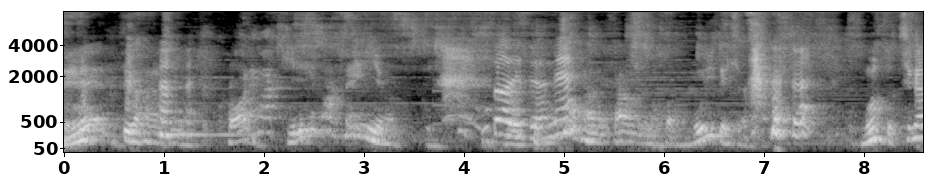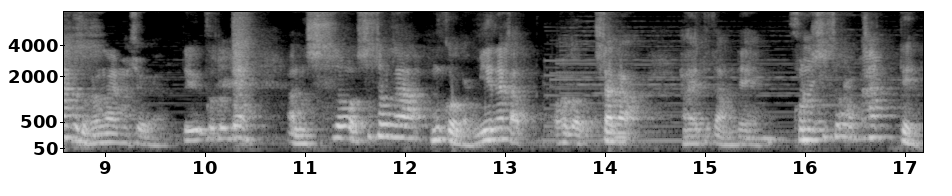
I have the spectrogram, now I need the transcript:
え？ー、っていう話。これは切れませんよ。そうですよね。あの彼女の方は無理でしょ。もっと違うこと考えましょうよ。ということで、あの裾裾が向こうが見えなかったほど下が生えてたんで、この裾を買って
